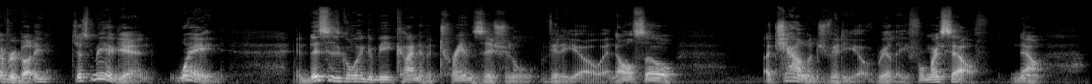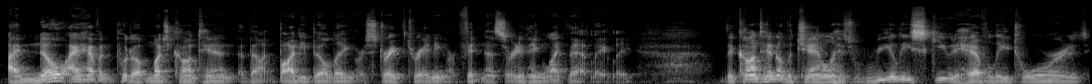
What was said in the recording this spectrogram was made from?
everybody, just me again, Wade. And this is going to be kind of a transitional video and also a challenge video, really, for myself. Now, I know I haven't put up much content about bodybuilding or strength training or fitness or anything like that lately. The content on the channel has really skewed heavily towards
